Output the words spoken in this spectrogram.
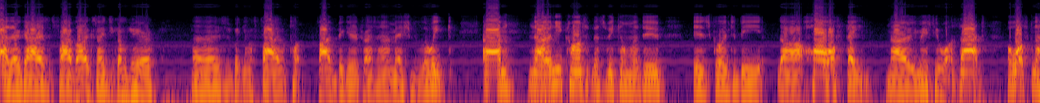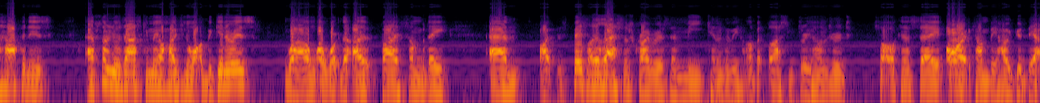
Hi there guys, it's Fireball X, 90 comes here. Uh, this is week number 5 of top 5 big dress animation of the week. Um, now the new concept this week I'm going to do is going to be the Hall of Fame. Now you may say what's that, but what's going to happen is, if somebody was asking me, oh, how do you know what a beginner is? Well, I worked that out by somebody, um, it's basically less subscribers than me, kind of maybe a bit less than 300 what I can say, or it can be how good the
